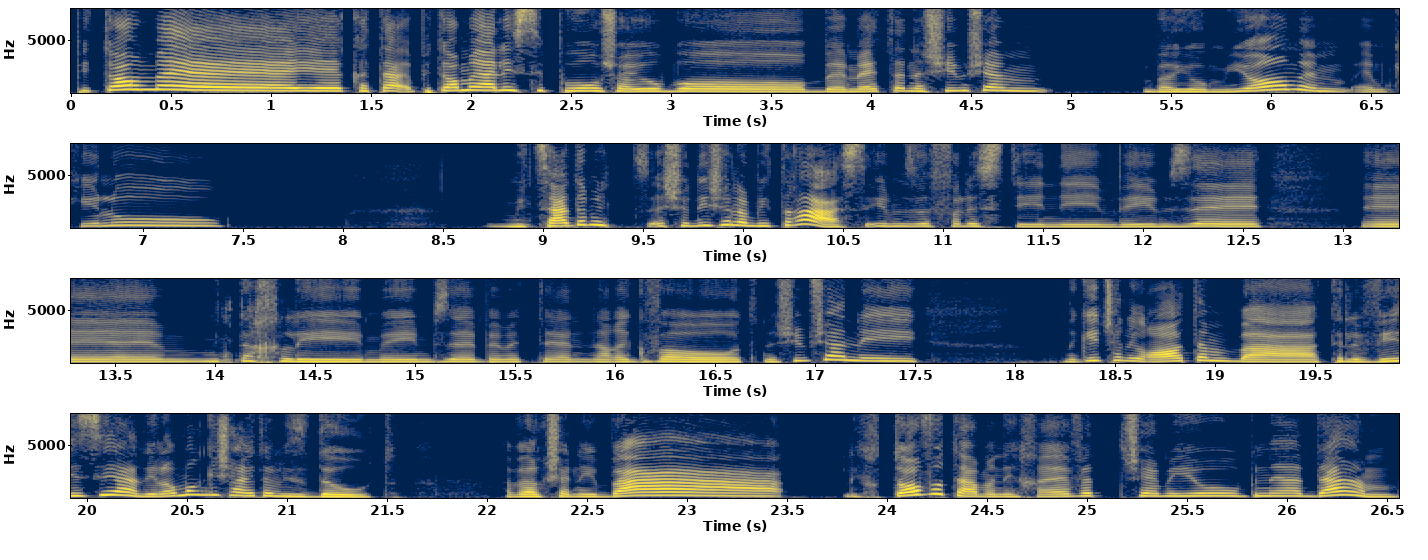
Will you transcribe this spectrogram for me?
פתאום, אה, פתאום היה לי סיפור שהיו בו באמת אנשים שהם ביומיום, הם, הם כאילו מצד השני של המתרס, אם זה פלסטינים, ואם זה אה, מתנחלים, ואם זה באמת נערי גבעות, אנשים שאני, נגיד שאני רואה אותם בטלוויזיה, אני לא מרגישה איתם הזדהות. אבל כשאני באה לכתוב אותם, אני חייבת שהם יהיו בני אדם.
